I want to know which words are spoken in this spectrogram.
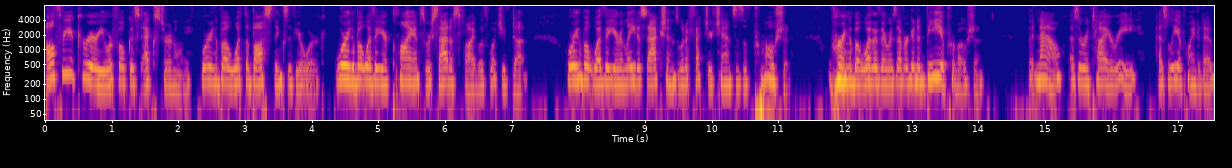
all through your career, you were focused externally, worrying about what the boss thinks of your work, worrying about whether your clients were satisfied with what you've done, worrying about whether your latest actions would affect your chances of promotion, worrying about whether there was ever going to be a promotion. But now, as a retiree, as Leah pointed out,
